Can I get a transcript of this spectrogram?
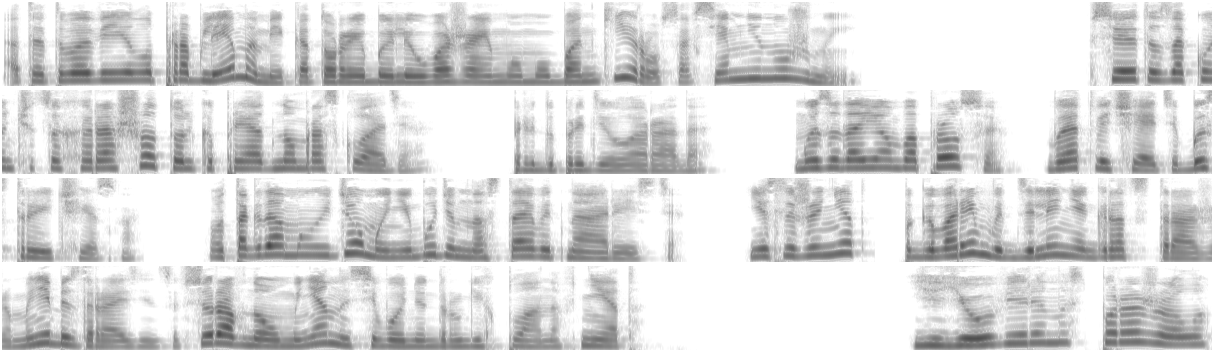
От этого веяло проблемами, которые были уважаемому банкиру совсем не нужны. Все это закончится хорошо только при одном раскладе. — предупредила Рада. «Мы задаем вопросы, вы отвечаете быстро и честно. Вот тогда мы уйдем и не будем настаивать на аресте. Если же нет, поговорим в отделении градстражи, мне без разницы, все равно у меня на сегодня других планов нет». Ее уверенность поражала.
